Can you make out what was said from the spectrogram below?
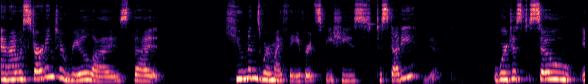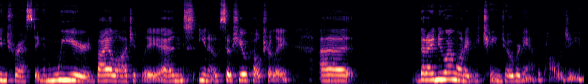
And I was starting to realize that humans were my favorite species to study Yeah. were just so interesting and weird biologically and you know socioculturally uh, that I knew I wanted to change over to anthropology.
